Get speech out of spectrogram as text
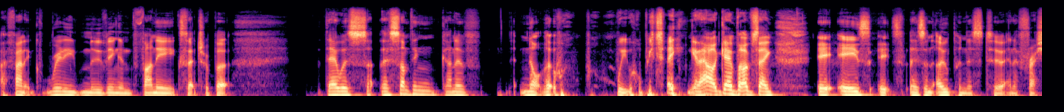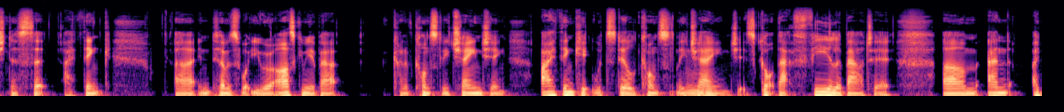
I- found it really moving and funny, etc. But there was there's something kind of not that we will be taking it out again, but I'm saying it is. It's there's an openness to it and a freshness that I think, uh, in terms of what you were asking me about, kind of constantly changing. I think it would still constantly change. It's got that feel about it, um, and I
